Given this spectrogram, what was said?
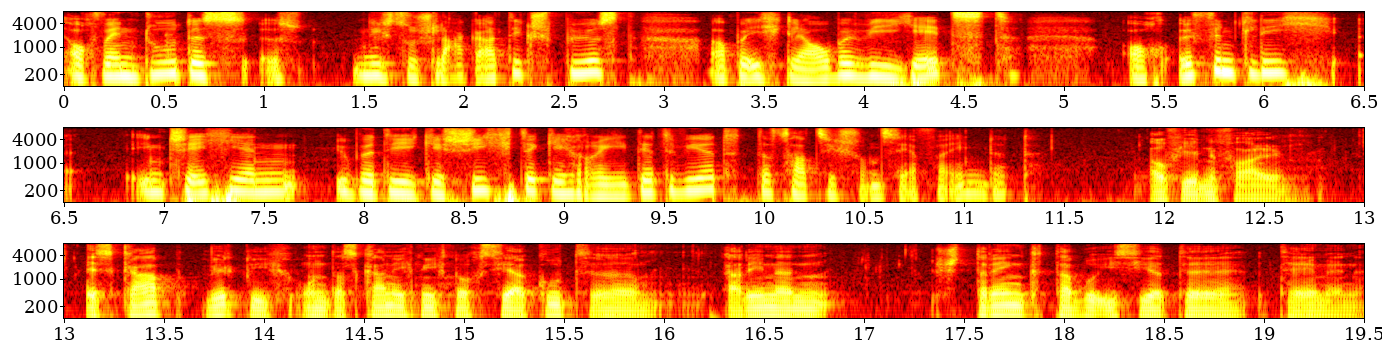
Auch wenn du das nicht so schlagartig spürst, aber ich glaube, wie jetzt auch öffentlich in Tschechien über die Geschichte geredet wird, das hat sich schon sehr verändert. Auf jeden Fall. Es gab wirklich, und das kann ich mich noch sehr gut äh, erinnern, streng tabuisierte Themen.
